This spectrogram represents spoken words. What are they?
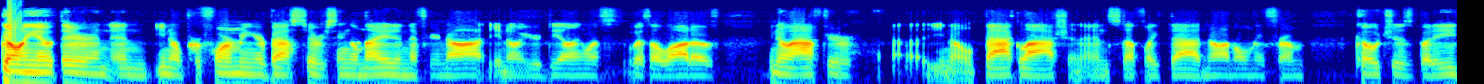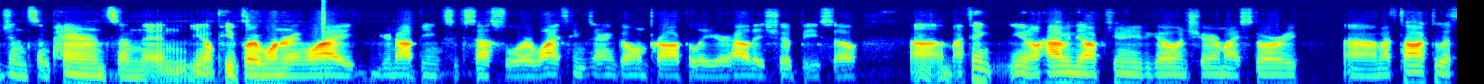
going out there and, and you know performing your best every single night and if you're not you know you're dealing with with a lot of you know after uh, you know backlash and, and stuff like that not only from coaches but agents and parents and and you know people are wondering why you're not being successful or why things aren't going properly or how they should be so um, i think you know having the opportunity to go and share my story um, i've talked with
